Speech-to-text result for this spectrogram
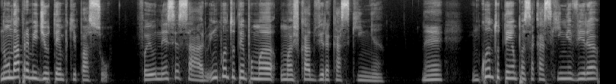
não dá para medir o tempo que passou. Foi o necessário. Em quanto tempo uma- um machucado vira casquinha, né? Em quanto tempo essa casquinha vira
